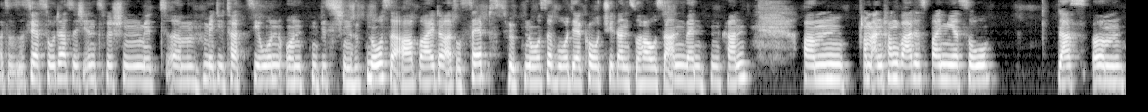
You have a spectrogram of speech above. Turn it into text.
Also es ist ja so, dass ich inzwischen mit ähm, Meditation und ein bisschen Hypnose arbeite, also Selbsthypnose, wo der Coach dann zu Hause anwenden kann. Ähm, am Anfang war das bei mir so, dass ähm,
